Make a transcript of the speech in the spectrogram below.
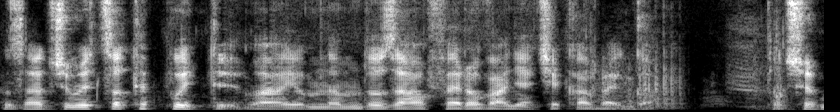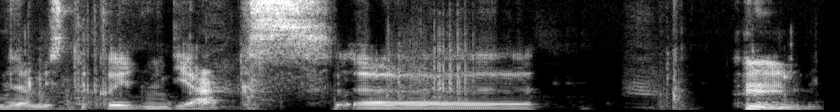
zobaczymy, co te płyty mają nam do zaoferowania ciekawego. Potrzebny nam jest tylko jeden diaks. Eee... Hmm.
